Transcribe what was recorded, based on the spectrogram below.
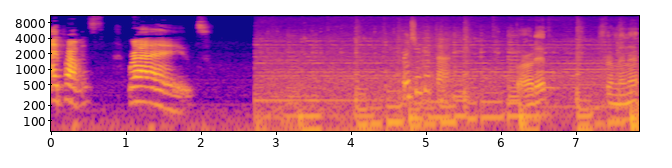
I promise. Right. Where'd you get that? Borrowed it for a minute.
